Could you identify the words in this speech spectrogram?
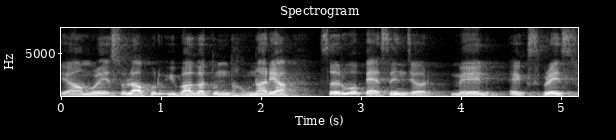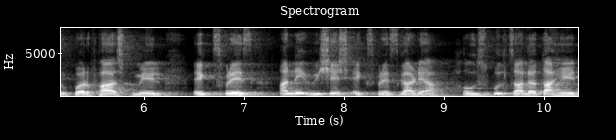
त्यामुळे सोलापूर विभागातून धावणाऱ्या सर्व passenger mail express superfast mail express आणि विशेष एक्सप्रेस गाड्या हाऊसफुल चालत आहेत.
